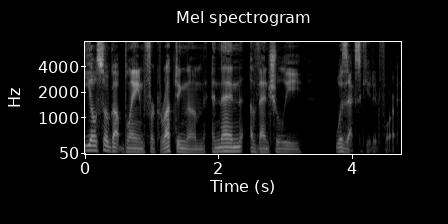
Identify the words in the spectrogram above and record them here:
he also got blamed for corrupting them and then eventually was executed for it.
